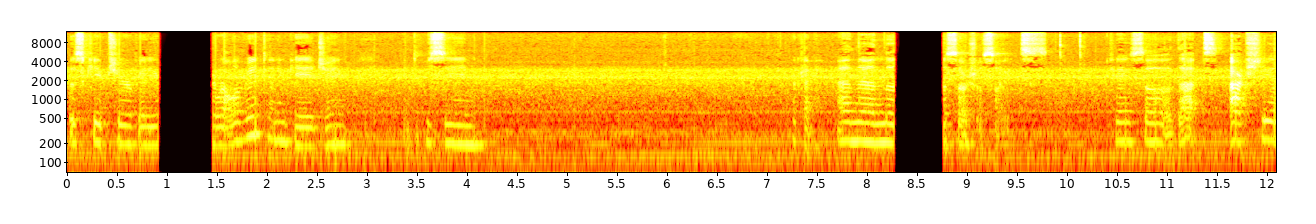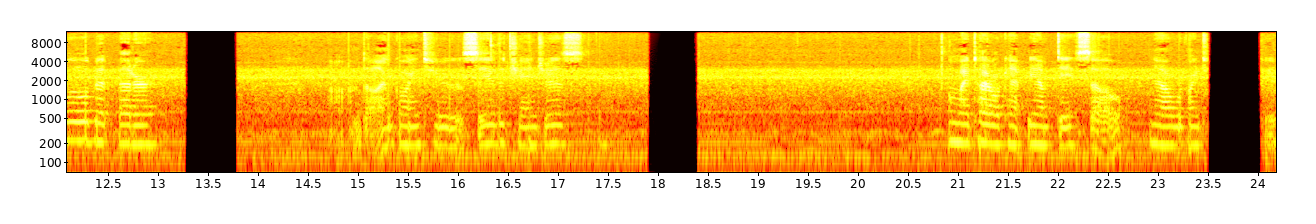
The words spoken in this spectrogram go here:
This keeps your video relevant and engaging and to be seen. Okay, and then the, the social sites. Okay, so that's actually a little bit better. And I'm going to save the changes. My title can't be empty, so now we're going to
